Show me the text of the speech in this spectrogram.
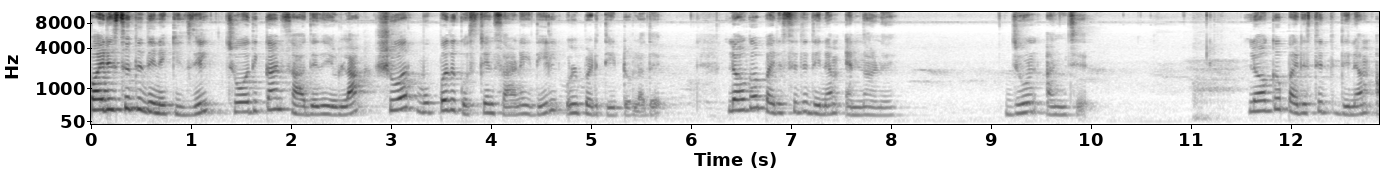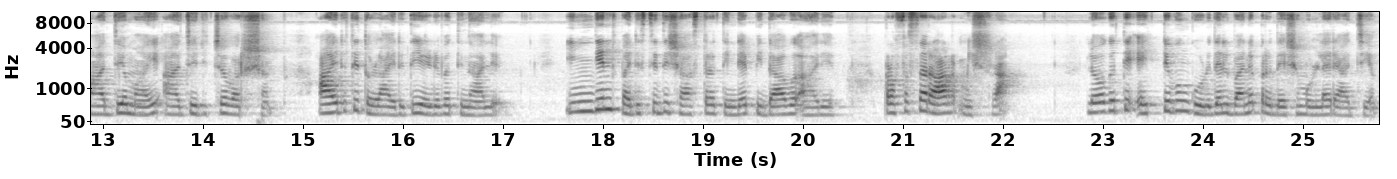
പരിസ്ഥിതി ദിന ക്വിസിൽ ചോദിക്കാൻ സാധ്യതയുള്ള ഷുവർ മുപ്പത് ക്വസ്റ്റ്യൻസ് ആണ് ഇതിൽ ഉൾപ്പെടുത്തിയിട്ടുള്ളത്. ലോക പരിസ്ഥിതി ദിനം എന്നാണ്. ജൂൺ അഞ്ച്. ലോക പരിസ്ഥിതി ദിനം ആദ്യമായി ആചരിച്ച വർഷം ആയിരത്തി തൊള്ളായിരത്തി എഴുപത്തിനാല് ഇന്ത്യൻ പരിസ്ഥിതി ശാസ്ത്രത്തിന്റെ പിതാവ് ആര്? Professor R Mishra. ലോകത്തെ ഏറ്റവും കൂടുതൽ വനപ്രദേശമുള്ള രാജ്യം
